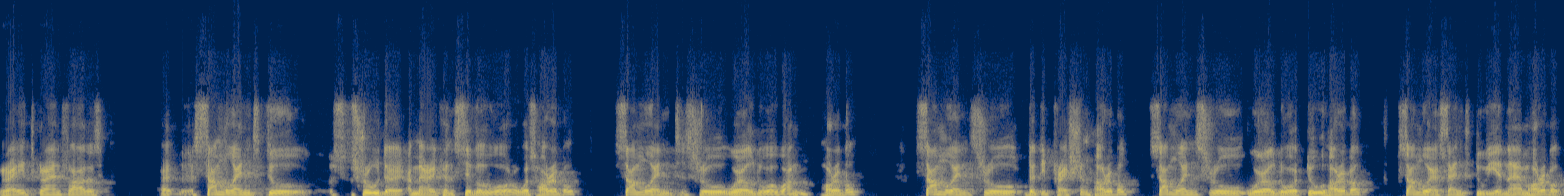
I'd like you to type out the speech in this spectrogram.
great grandfathers, uh, some went to through the American Civil War was horrible. Some went through World War One, horrible. Some went through the Depression, horrible. Some went through World War II, horrible. Some were sent to Vietnam, horrible.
